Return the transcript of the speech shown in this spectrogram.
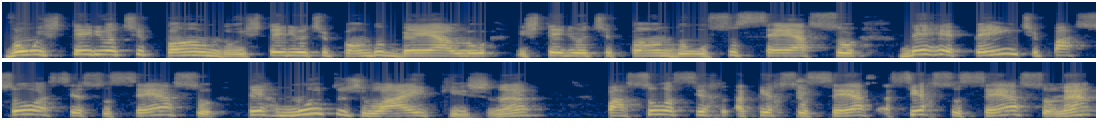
vão estereotipando, estereotipando o belo, estereotipando o sucesso. De repente, passou a ser sucesso ter muitos likes, né? Passou a, ser, a ter sucesso, a ser sucesso, né?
